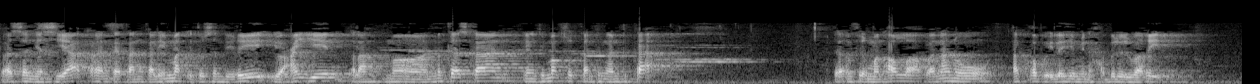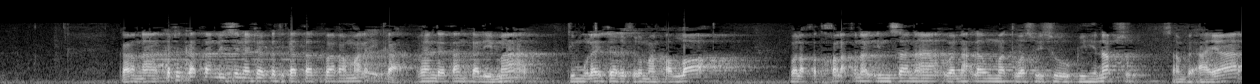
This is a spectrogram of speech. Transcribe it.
bahasanya siap rentetan kalimat itu sendiri yu'ayyin telah menegaskan yang dimaksudkan dengan dekat dalam firman Allah wa nahnu aqrabu ilaihi min hablil warid Karena kedekatan di sini ada kedekatan para malaikat. Rentetan kalimat dimulai dari firman Allah Walaqad khalaqnal insana wa na'lamu ma tuwaswisu bihi nafsu sampai ayat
